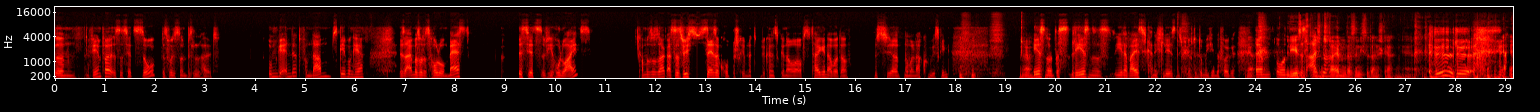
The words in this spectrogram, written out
ähm, auf jeden Fall ist es jetzt so, das wurde jetzt so ein bisschen halt umgeändert vom Namensgebung her. Ist einmal so, das Holo Mast ist jetzt wie Holo 1, kann man so sagen. Also das ist wirklich sehr, sehr grob beschrieben. Wir können jetzt genauer aufs Detail gehen, aber da müsst ihr ja nochmal nachgucken, wie es ging. Ja, Lesen und das Lesen, das, jeder weiß, ich kann nicht lesen. Ich bin doch der Dumme hier in der Folge. ja. Ähm, und Lesen, das sprechen, andere- schreiben, das sind nicht so deine Stärken. Ja.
